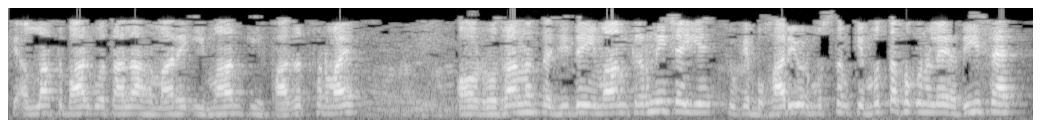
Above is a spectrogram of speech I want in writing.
کہ اللہ تبارک و تعالیٰ ہمارے ایمان کی حفاظت فرمائے اور روزانہ تجدید ایمان کرنی چاہیے، کیونکہ بخاری اور مسلم کی متفق علیہ حدیث ہے۔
